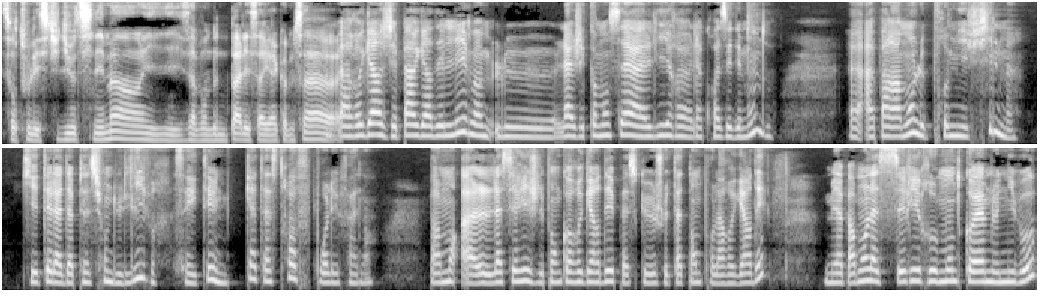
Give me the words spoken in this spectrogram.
surtout les studios de cinéma. Hein, ils, ils abandonnent pas les sagas comme ça. Bah regarde, j'ai pas regardé le livre. Le... Là, j'ai commencé à lire euh, La Croisée des Mondes. Euh, apparemment, le premier film, qui était l'adaptation du livre, ça a été une catastrophe pour les fans. hein. Apparemment, ah, la série, je l'ai pas encore regardée parce que je t'attends pour la regarder. Mais apparemment, la série remonte quand même le niveau.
